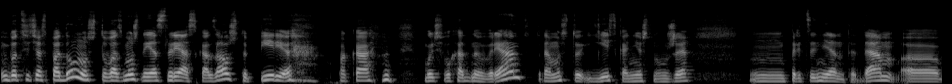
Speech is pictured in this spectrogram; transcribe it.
Вот сейчас подумал, что, возможно, я зря сказал, что перья пока больше выходной вариант, потому что есть, конечно, уже прецеденты, да.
